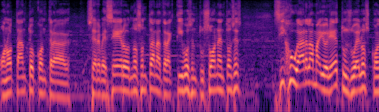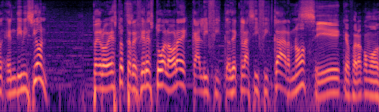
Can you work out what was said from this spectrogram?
o no tanto contra cerveceros, no son tan atractivos en tu zona. Entonces, sí jugar la mayoría de tus duelos con- en división. Pero esto te refieres tú a la hora de, califica- de clasificar, ¿no? Sí, que fuera como,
